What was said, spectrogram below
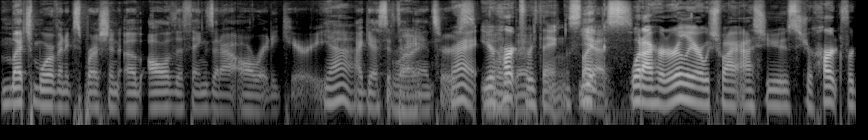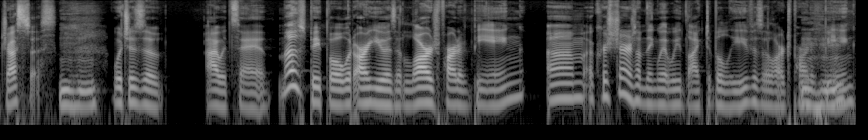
much more of an expression of all of the things that I already carry. Yeah. I guess if Right. that answers. Right. Your heart bit. for things. Like yes. what I heard earlier, which is why I asked you, is your heart for justice, Mm-hmm. which is a, I would say, most people would argue is a large part of being um, a Christian or something that we'd like to believe is a large part Mhm. of being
